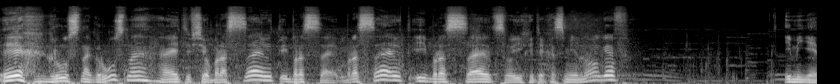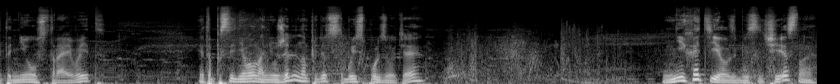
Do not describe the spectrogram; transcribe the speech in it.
Эх, грустно-грустно А эти все бросают и бросают Бросают и бросают своих этих осьминогов И меня это не устраивает Это последняя волна Неужели нам придется с тобой использовать, а? Не хотелось бы, если честно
